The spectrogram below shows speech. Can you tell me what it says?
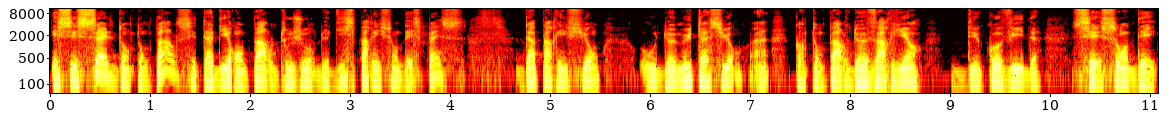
et c'est celle dont on parle, c'est-à-dire on parle toujours de disparition d'espèces, d'apparition ou de mutation. hein. Quand on parle de variants du Covid, ce sont des,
